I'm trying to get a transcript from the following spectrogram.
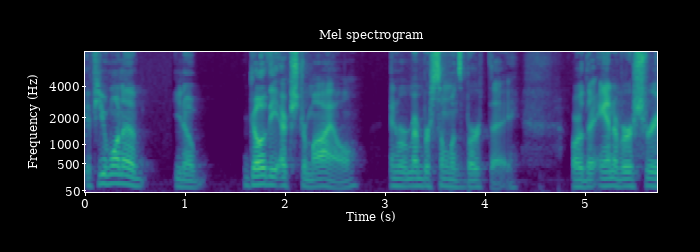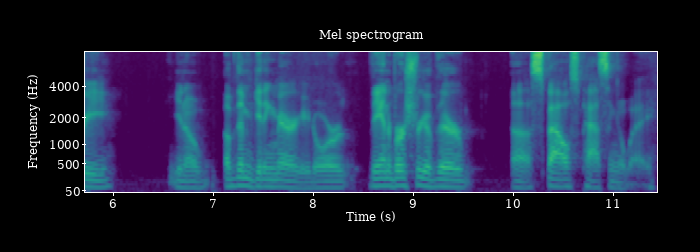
if you want to, you know, go the extra mile and remember someone's birthday or the anniversary, you know, of them getting married or the anniversary of their uh, spouse passing away.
